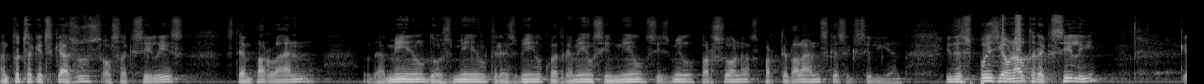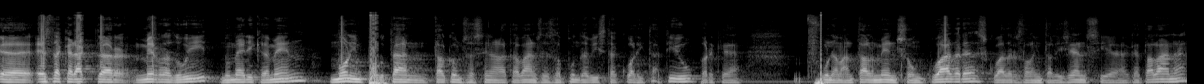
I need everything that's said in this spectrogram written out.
En tots aquests casos, els exilis, estem parlant de 1.000, 2.000, 3.000, 4.000, 5.000, 6.000 persones per catalans que s'exilien. I després hi ha un altre exili, eh, és de caràcter més reduït numèricament, molt important, tal com s'ha assenyalat abans, des del punt de vista qualitatiu, perquè fonamentalment són quadres, quadres de la intel·ligència catalana,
